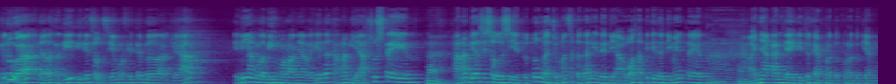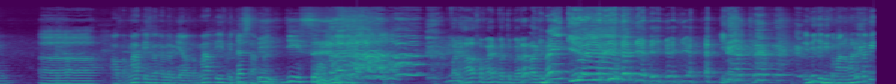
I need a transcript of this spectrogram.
Yang kedua adalah tadi bikin solusi yang profitable agar ini yang lebih moralnya lagi adalah karena biar sustain. Nah. Karena biar si solusi itu tuh nggak cuma sekedar ide di awal tapi tidak di maintain. Banyak kan kayak gitu kayak produk-produk yang eh, alternatif, energi alternatif itu bisa kan. SDGs. Padahal kemarin batu bara lagi naik. Iya iya iya. Iya ini ini jadi ke mana-mana tapi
